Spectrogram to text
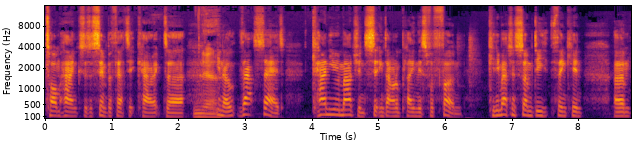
Tom Hanks as a sympathetic character. Yeah. You know, that said, can you imagine sitting down and playing this for fun? Can you imagine somebody thinking, um,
